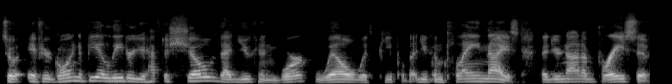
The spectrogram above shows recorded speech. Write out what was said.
So if you're going to be a leader you have to show that you can work well with people that you can play nice that you're not abrasive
